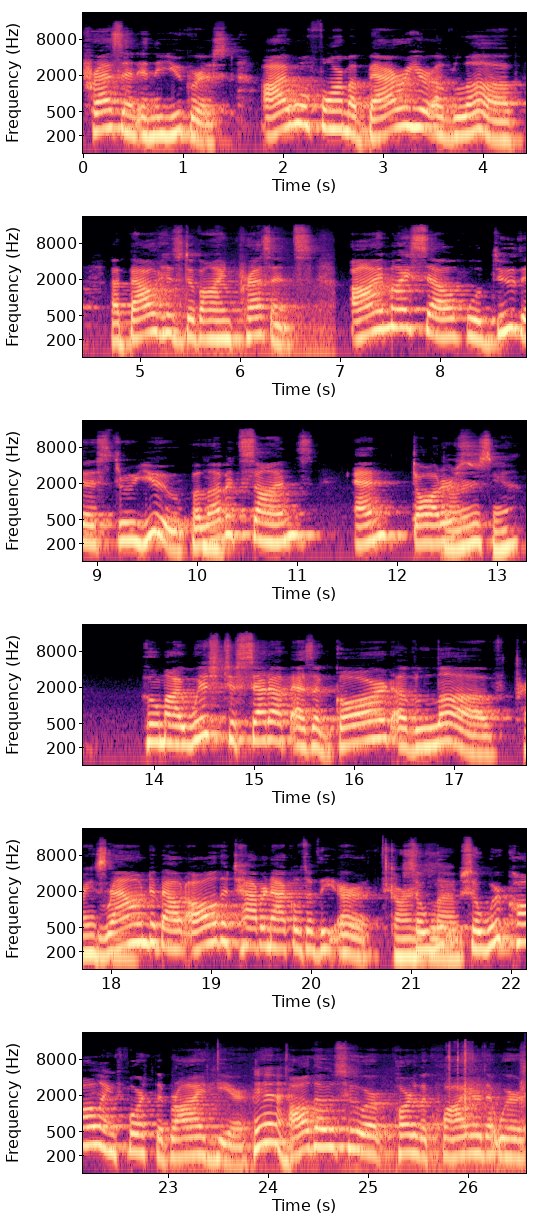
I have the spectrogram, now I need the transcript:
present in the Eucharist. I will form a barrier of love about his divine presence. I myself will do this through you, beloved sons and daughters, Daughters, yeah. whom I wish to set up as a guard of love Praise round about all the tabernacles of the earth. Guard so, of we- love. so we're calling forth the bride here. Yeah. All those who are part of the choir that we're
